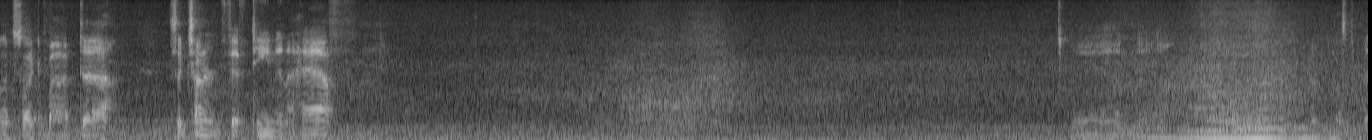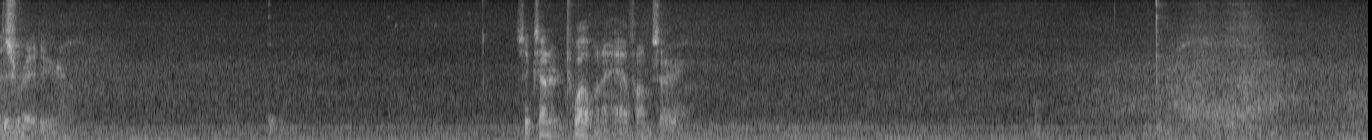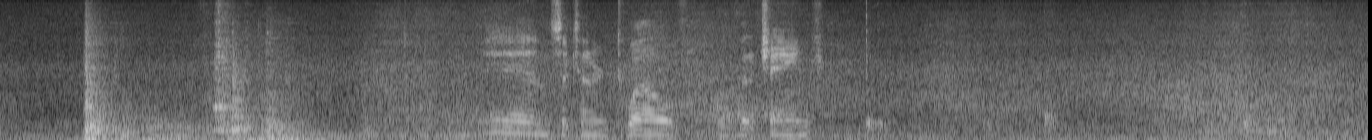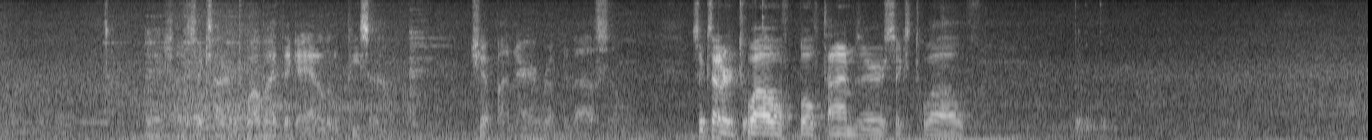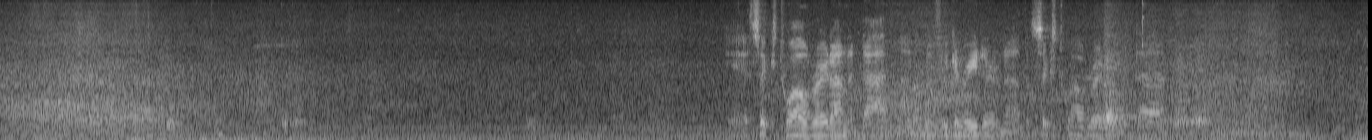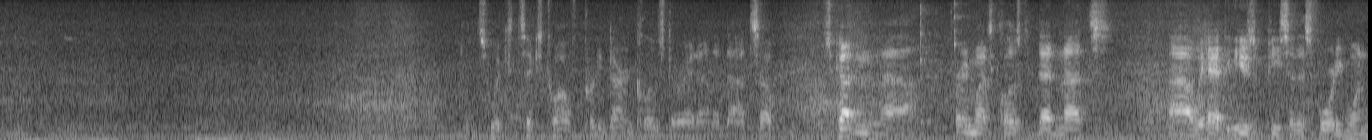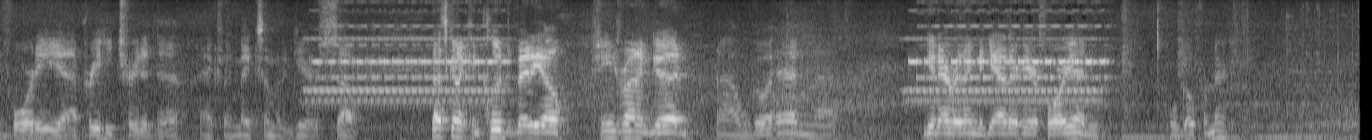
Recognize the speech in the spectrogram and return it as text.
Looks like about uh, 615 and a half. Uh, oh, must have here. 612 and a half, I'm sorry. And 612, a little bit of change. Actually, 612. I think I had a little piece of chip on there, and rubbed it off. So 612 both times there. 612. Yeah, 612 right on the dot. I don't know if you can read it or not, but 612 right on the dot. It's 612, pretty darn close to right on the dot. So it's cutting uh, pretty much close to dead nuts. Uh, we had to use a piece of this 4140 uh, preheat treated to actually make some of the gears. So that's going to conclude the video. Machine's running good. Uh, we'll go ahead and uh, get everything together here for you and we'll go from there.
